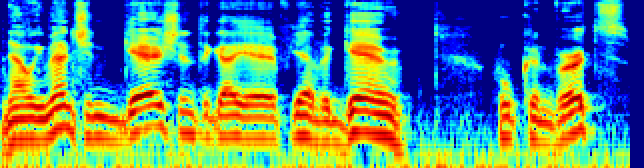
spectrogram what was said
Now we mentioned ger gayer. If you have a ger who converts,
